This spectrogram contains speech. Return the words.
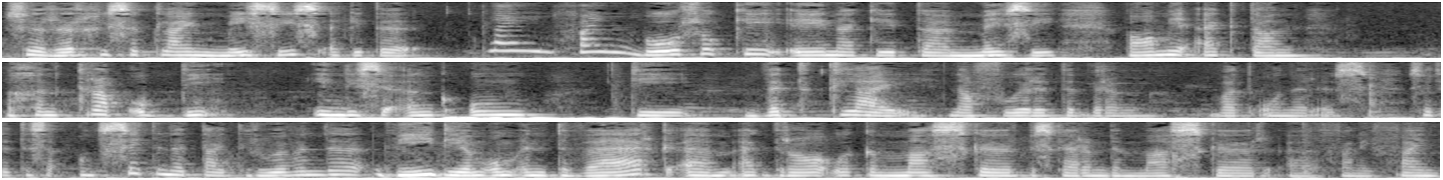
chirurgiese klein messies. Ek het 'n klein fyn borseltjie en ek het 'n messie waarmee ek dan begin krap op die Indiese ink om die wit klei na vore te bring wat onder is. So dit is 'n ontsettende tydrowende medium om in te werk. Um, ek dra ook 'n masker, beskermende masker uh, van die fyn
